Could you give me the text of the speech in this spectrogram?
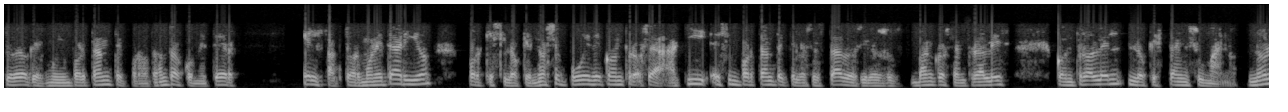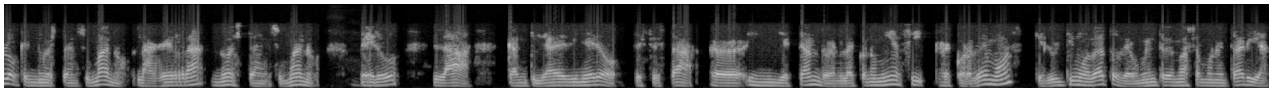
Yo creo que es muy importante, por lo tanto, acometer el factor monetario, porque es lo que no se puede controlar. O sea, aquí es importante que los estados y los bancos centrales controlen lo que está en su mano, no lo que no está en su mano. La guerra no está en su mano, pero la cantidad de dinero que se está eh, inyectando en la economía, sí, recordemos que el último dato de aumento de masa monetaria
